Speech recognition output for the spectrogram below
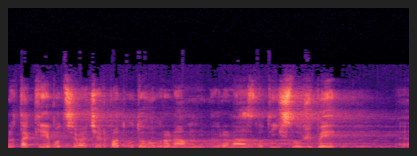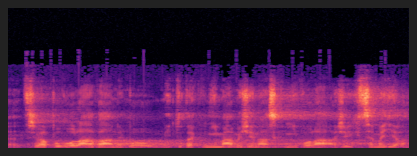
no tak je potřeba čerpat u toho, kdo, nám, kdo nás do té služby třeba povolává, nebo my to tak vnímáme, že nás k ní volá a že ji chceme dělat.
